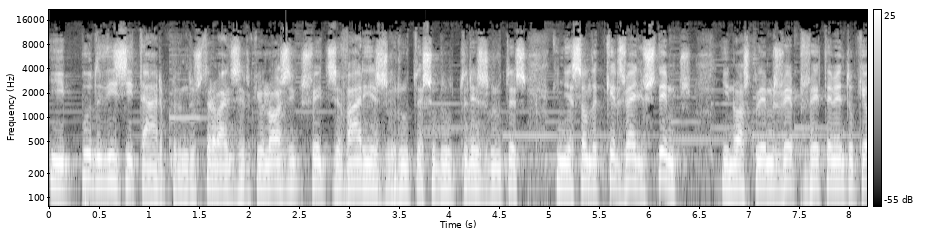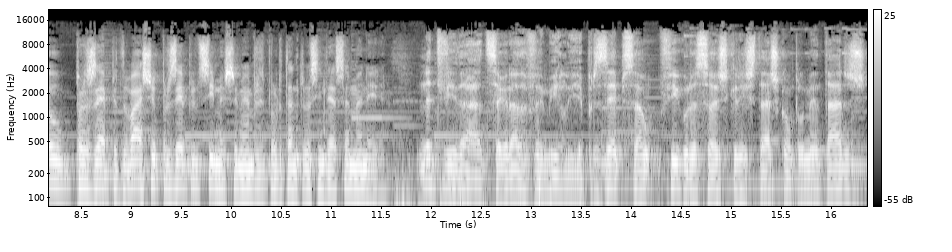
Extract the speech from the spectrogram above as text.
e pude visitar portanto, os trabalhos arqueológicos feitos a várias grutas, sobretudo três grutas, que ainda são daqueles velhos tempos, e nós podemos ver perfeitamente o que é o presépio de baixo e o presépio de cima, chamemos portanto assim dessa maneira. Natividade, Sagrada Família e presépio são figurações cristais complementares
